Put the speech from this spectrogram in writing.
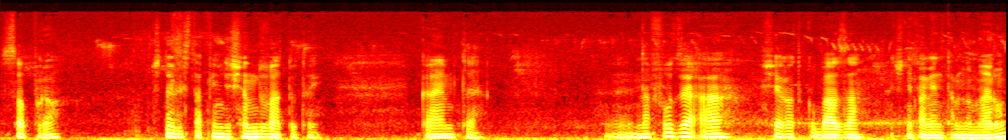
Sopro 452 tutaj KMT Y, na fudze, a w środku baza już nie pamiętam numeru.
